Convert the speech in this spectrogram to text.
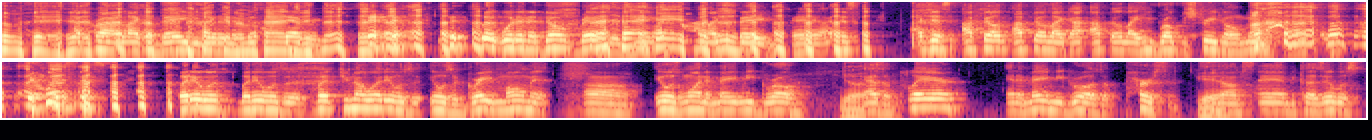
man. man. I cried like a baby with I an can adult imagine. beverage. Look, with an adult beverage, man, I cried like a baby, man. I just, I just, I felt, I felt like, I, I felt like he broke the streak on me. it was just, but it was, but it was a, but you know what? It was, a, it was a great moment. Um, it was one that made me grow yeah. as a player, and it made me grow as a person. Yeah. You know what I'm saying? Because it was,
